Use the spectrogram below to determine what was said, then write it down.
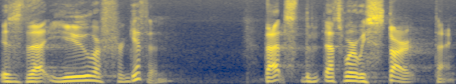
is that you are forgiven. That's, the, that's where we start things.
